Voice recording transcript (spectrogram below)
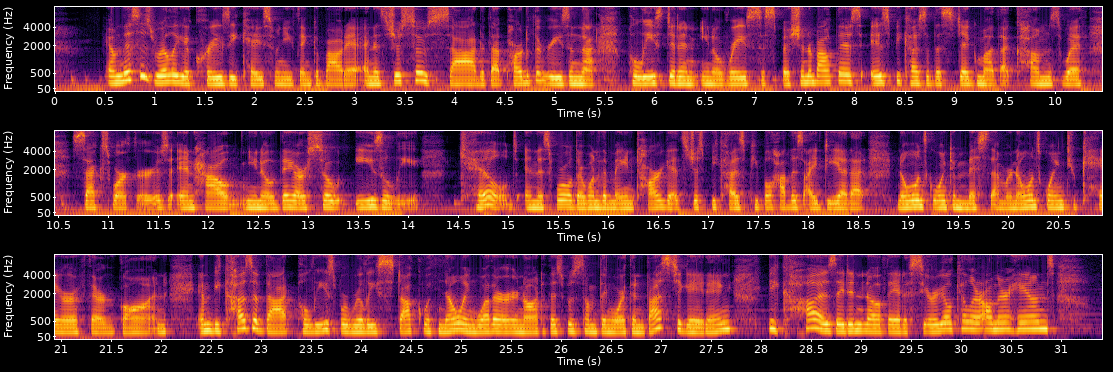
And this is really a crazy case when you think about it. And it's just so sad that part of the reason that police didn't, you know, raise suspicion about this is because of the stigma that comes with sex workers and how, you know, they are so easily killed in this world. They're one of the main targets just because people have this idea that no one's going to miss them or no one's going to care if they're gone. And because of that, police were really stuck with knowing whether or not this was something worth investigating because they didn't know if they had a serial killer on their hands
